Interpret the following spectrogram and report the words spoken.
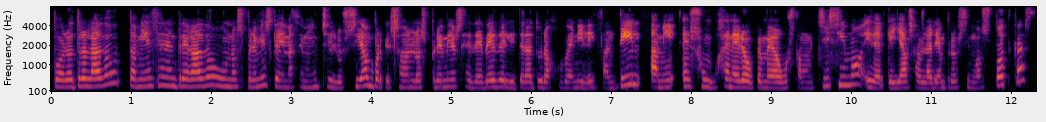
Por otro lado, también se han entregado unos premios que a mí me hacen mucha ilusión porque son los premios EDB de literatura juvenil e infantil. A mí es un género que me gusta muchísimo y del que ya os hablaré en próximos podcasts,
